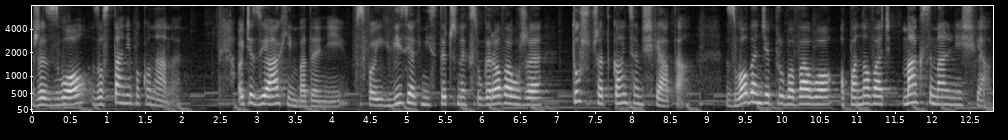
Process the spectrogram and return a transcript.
że zło zostanie pokonane. Ojciec Joachim Badeni w swoich wizjach mistycznych sugerował, że tuż przed końcem świata zło będzie próbowało opanować maksymalnie świat,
